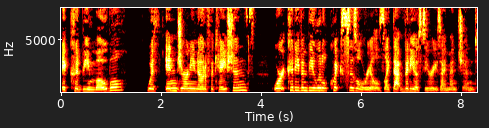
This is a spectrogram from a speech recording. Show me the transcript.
It could be mobile with in journey notifications, or it could even be little quick sizzle reels like that video series I mentioned.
